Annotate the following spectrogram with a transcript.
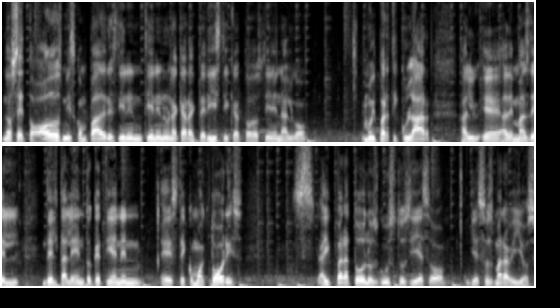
no sé, todos mis compadres tienen, tienen una característica, todos tienen algo muy particular, eh, además del, del talento que tienen este, como actores. Hay para todos los gustos y eso, y eso es maravilloso.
